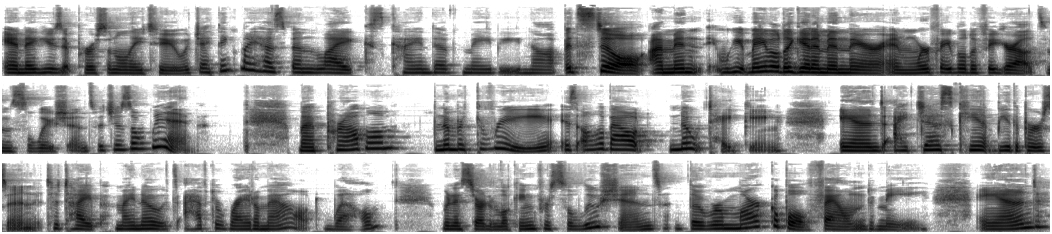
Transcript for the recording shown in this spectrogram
and I use it personally too, which I think my husband likes, kind of, maybe not, but still, I'm in, we're able to get him in there and we're able to figure out some solutions, which is a win. My problem number three is all about note taking. And I just can't be the person to type my notes. I have to write them out. Well, when I started looking for solutions, the Remarkable found me. And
